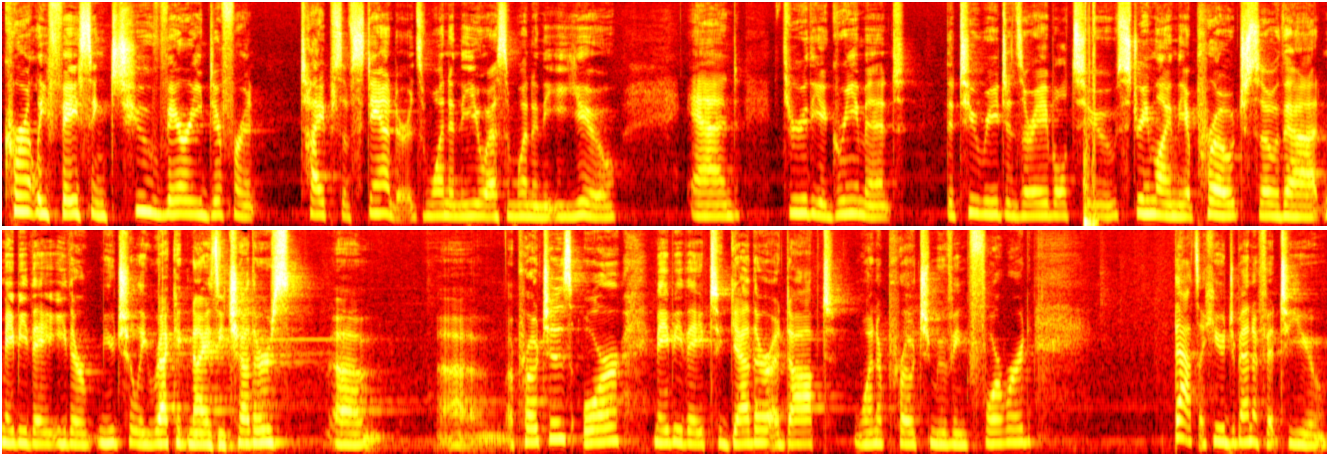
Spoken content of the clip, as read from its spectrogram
currently facing two very different types of standards, one in the U.S. and one in the EU, and through the agreement, the two regions are able to streamline the approach so that maybe they either mutually recognize each other's um, uh, approaches or maybe they together adopt one approach moving forward. That's a huge benefit to you,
